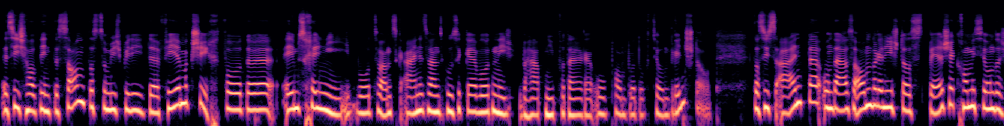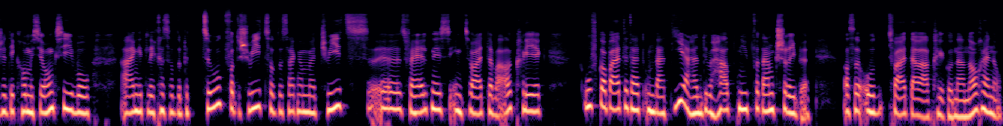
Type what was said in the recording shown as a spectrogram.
es ist halt interessant, dass zum Beispiel in der Firmengeschichte von der Ems Chemie, die 2021 herausgegeben worden ist, überhaupt nicht von dieser Opern-Produktion drinsteht. Das ist das eine. Und auch das andere ist, dass die Berger-Kommission, das war ja die Kommission, die eigentlich so den Bezug von der Schweiz oder sagen wir, die Schweiz äh, das Verhältnis im Zweiten Weltkrieg aufgearbeitet hat. Und auch die haben überhaupt nichts von dem geschrieben. Also, oder Zweiten Weltkrieg und auch nachher noch.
